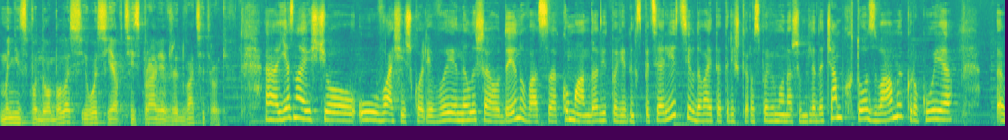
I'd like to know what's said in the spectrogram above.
Мені сподобалось, і ось я в цій справі вже 20 років. Е, Я знаю, що у вашій школі ви не лише один, у вас команда відповідних спеціалістів. Давайте трішки розповімо нашим глядачам, хто з вами крокує е,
